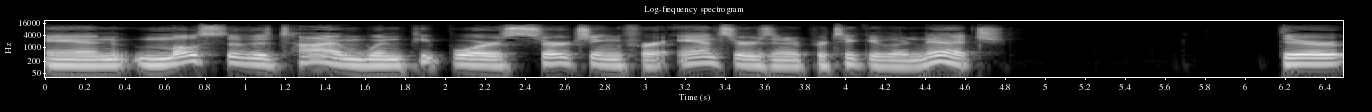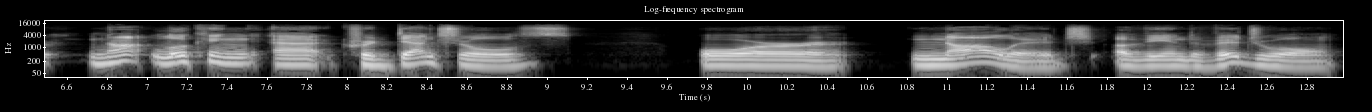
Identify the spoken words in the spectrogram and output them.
And most of the time, when people are searching for answers in a particular niche, they're not looking at credentials or knowledge of the individual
